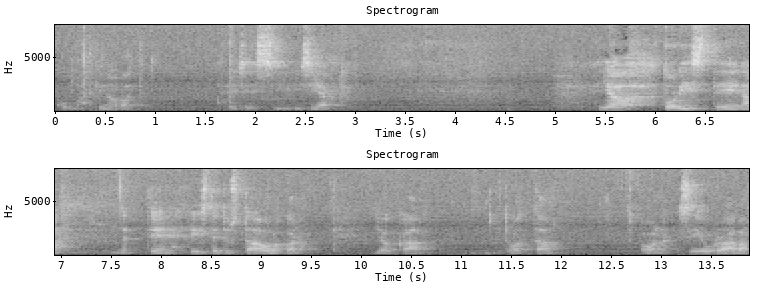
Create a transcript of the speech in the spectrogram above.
kummatkin ovat resessiivisiä. Ja todisteena teen ristetystaulukon, joka tuota, on seuraava.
